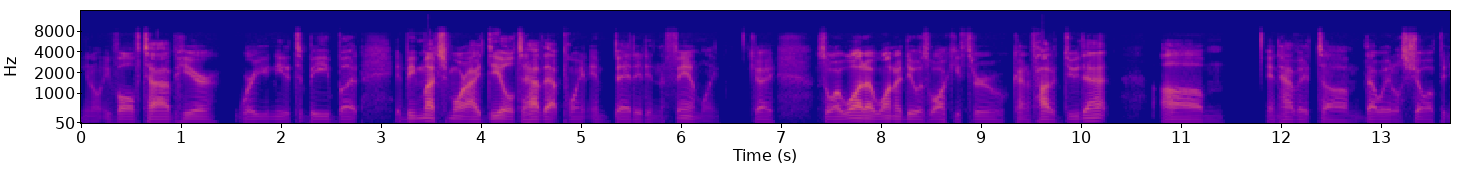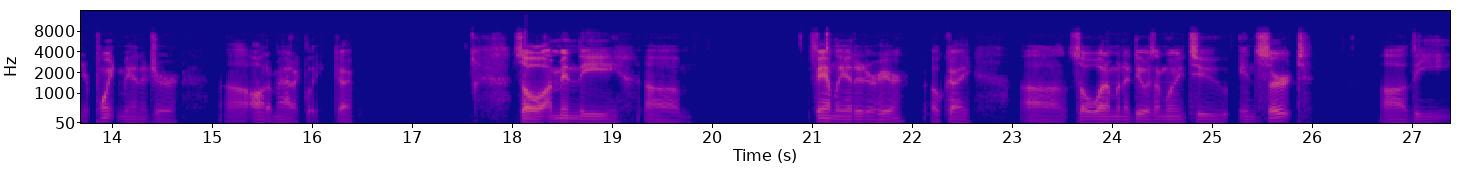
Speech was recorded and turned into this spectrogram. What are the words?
you know evolve tab here where you need it to be, but it'd be much more ideal to have that point embedded in the family. Okay. So what I want to do is walk you through kind of how to do that um, and have it um, that way it'll show up in your point manager uh, automatically. Okay. So I'm in the um, family editor here. Okay. Uh, so what I'm going to do is I'm going to insert uh, the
